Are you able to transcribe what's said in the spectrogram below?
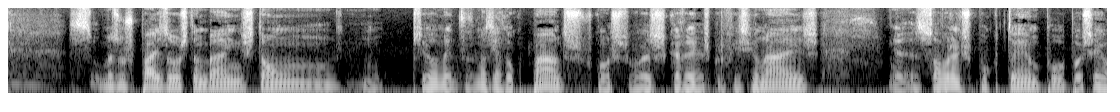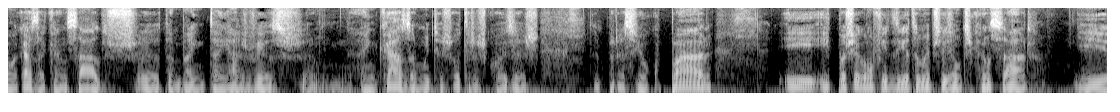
Uhum. Mas os pais hoje também estão possivelmente demasiado ocupados com as suas carreiras profissionais, eh, sobra-lhes pouco tempo, depois chegam a casa cansados, eh, também têm às vezes eh, em casa muitas outras coisas para se ocupar e, e depois chegam ao fim do dia também precisam descansar e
